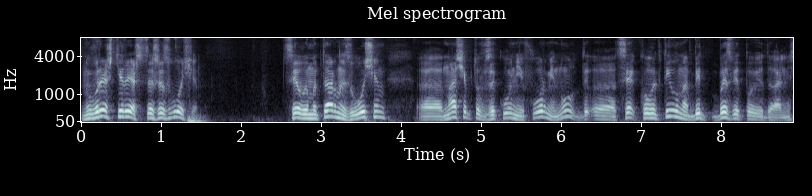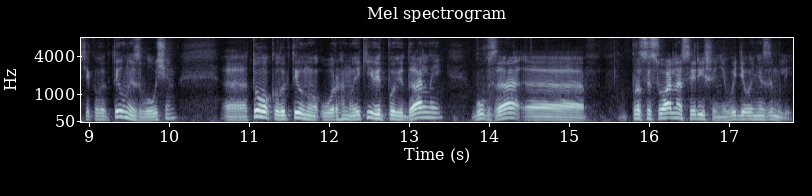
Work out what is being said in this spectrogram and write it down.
Ну, врешті-решт, це ж злочин. Це елементарний злочин, е, начебто в законній формі. Ну, е, це колективна безвідповідальність, колективний злочин того колективного органу, який відповідальний був за е, процесуальне це рішення виділення землі.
